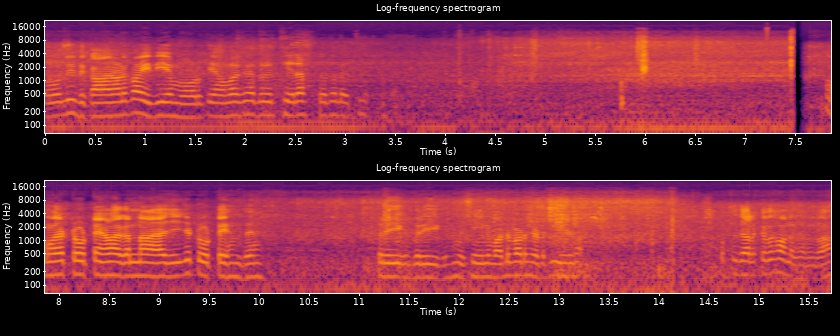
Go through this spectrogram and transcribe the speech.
ਉਹਦੀ ਦੁਕਾਨ ਵਾਲੇ ਭਾਈ ਦੀ ਇਹ ਮੋੜ ਕੇ ਆਉਂਦਾ ਕਿ ਤੂੰ ਇੱਥੇ ਰੱਖ ਤਾ? ਇੱਥੇ ਉਹ ਟੋਟਿਆਂ ਵਾਲਾ ਗੰਨਾ ਆਇਆ ਜੀ ਜੇ ਟੋਟੇ ਹੁੰਦੇ ਨੇ। ਬਰੀਕ ਬਰੀਕ ਮਸ਼ੀਨ ਵੱਡ ਵੱਡ ਛੱਡਦੀ ਜਿਹੜਾ ਉੱਥੇ ਚੱਲ ਕੇ ਦਿਖਾਉਣਾ ਤੁਹਾਨੂੰ ਗਾ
